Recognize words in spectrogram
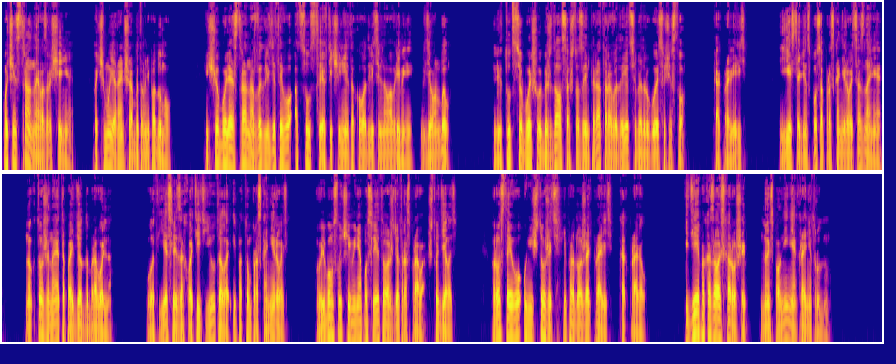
Очень странное возвращение. Почему я раньше об этом не подумал? Еще более странно выглядит его отсутствие в течение такого длительного времени. Где он был? Летут все больше убеждался, что за императора выдает себя другое существо. Как проверить? Есть один способ просканировать сознание, но кто же на это пойдет добровольно? Вот если захватить Ютала и потом просканировать, в любом случае меня после этого ждет расправа. Что делать? Просто его уничтожить и продолжать править, как правил. Идея показалась хорошей, но исполнение крайне трудным.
